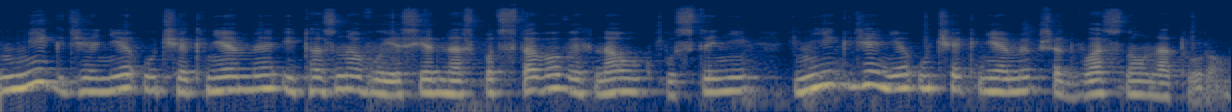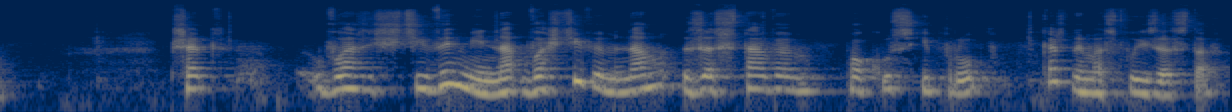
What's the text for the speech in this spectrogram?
Nigdzie nie uciekniemy, i to znowu jest jedna z podstawowych nauk pustyni, nigdzie nie uciekniemy przed własną naturą. Przed właściwymi, właściwym nam zestawem pokus i prób, każdy ma swój zestaw,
